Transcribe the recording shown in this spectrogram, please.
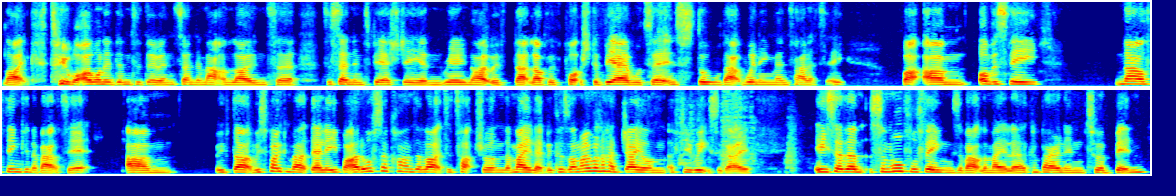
like do what I wanted them to do and send him out on loan to to send him to PSG and reunite with that love with Poch to be able to install that winning mentality. But um obviously now thinking about it, um we've done we've spoken about Dele, but I'd also kind of like to touch on Lamela because I know when I had Jay on a few weeks ago, he said some awful things about Lamela, comparing him to a bin.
